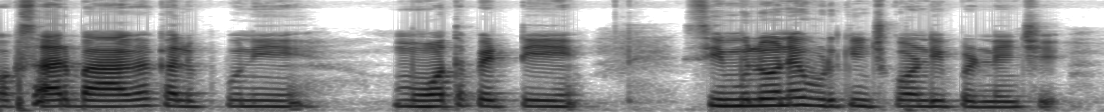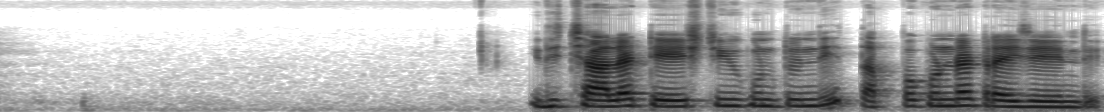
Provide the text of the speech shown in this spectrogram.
ఒకసారి బాగా కలుపుకుని మూత పెట్టి సిమ్లోనే ఉడికించుకోండి ఇప్పటి నుంచి. ఇది చాలా టేస్టీగా ఉంటుంది. తప్పకుండా ట్రై చేయండి.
